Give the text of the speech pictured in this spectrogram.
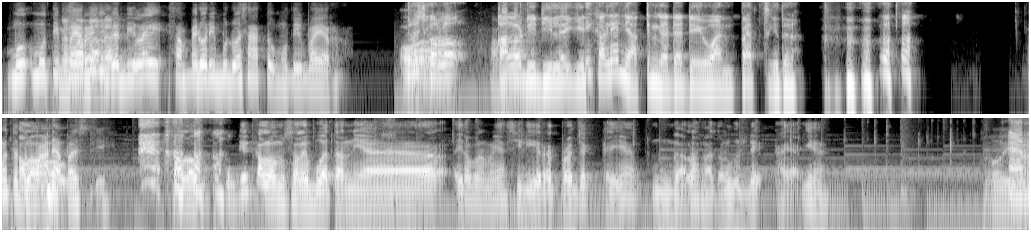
Mu- multiplayernya sabar, juga delay sampai 2021 multiplayer Terus Oh, kalau kalau di delay gini kalian yakin nggak ada day one patch gitu? Oh tetap Kalau- ada pasti. Kalau mungkin kalau misalnya buatannya itu apa namanya CD Red Project kayaknya enggak lah nggak terlalu gede kayaknya. Oh R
